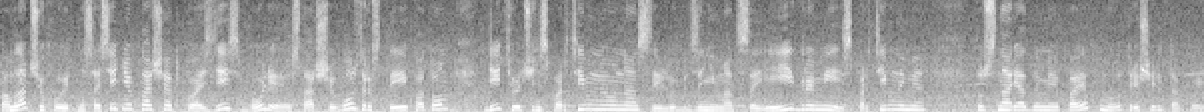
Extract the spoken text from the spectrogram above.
помладше ходят на соседнюю площадку, а здесь более старший возраст. И потом дети очень спортивные у нас и любят заниматься и играми, и спортивными, тоже снарядными. Поэтому вот решили такой.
